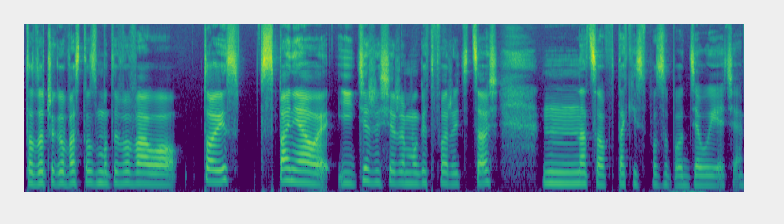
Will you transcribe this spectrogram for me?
to do czego was to zmotywowało. To jest wspaniałe i cieszę się, że mogę tworzyć coś, na co w taki sposób oddziałujecie.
